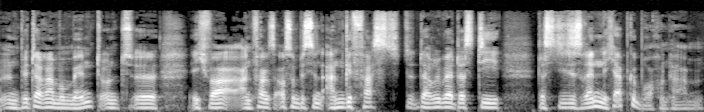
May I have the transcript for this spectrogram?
ein bitterer Moment und äh, ich war anfangs auch so ein bisschen angefasst darüber, dass die, dass die das Rennen nicht abgebrochen haben.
